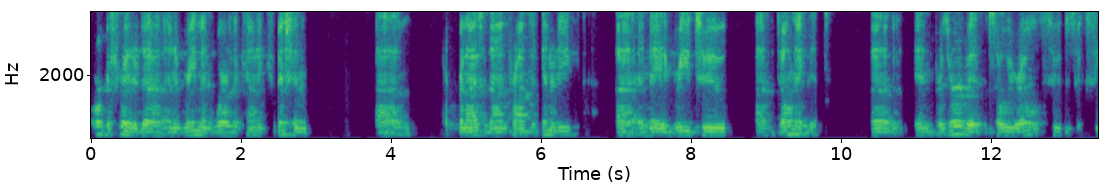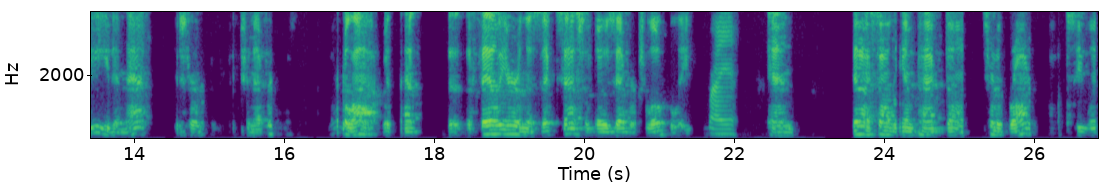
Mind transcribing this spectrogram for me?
orchestrated uh, an agreement where the county commission um, organized a nonprofit entity, uh, and they agreed to uh, donate it uh, and preserve it. And so we were able to succeed in that historic effort. Learned a lot with that the, the failure and the success of those efforts locally. Right. And then I saw the impact on sort of broader policy when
